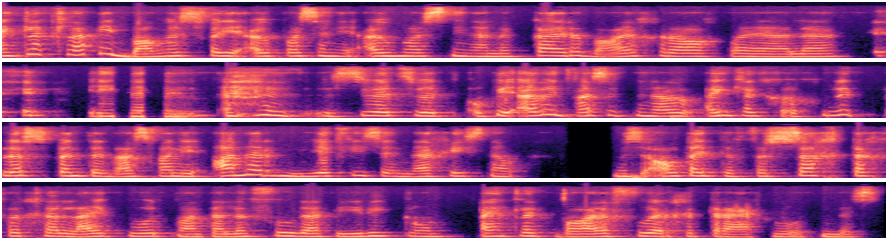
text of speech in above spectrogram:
eintlik glad nie bang is vir die oupas en die oumas nie. Hulle kuier baie graag by hulle. En so so op die ouend was dit nou eintlik 'n groot pluspunt en was van die ander neefies en niggies nou moes altyd te versigtig vergelyk word want hulle voel dat hierdie klomp eintlik baie voorgetrek word en dis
